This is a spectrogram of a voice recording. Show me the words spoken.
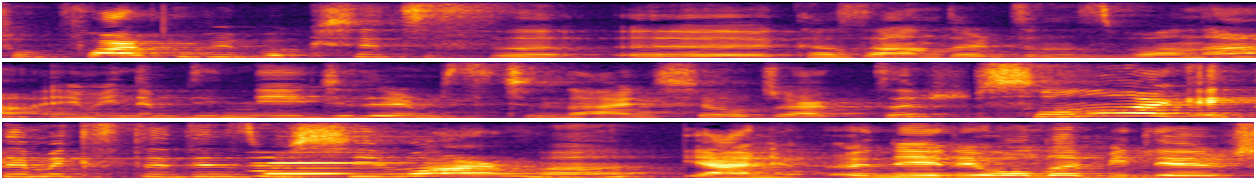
çok farklı bir bakış açısı e, kazandırdınız bana. Eminim dinleyicilerimiz için de aynı şey olacaktır. Son olarak eklemek istediğiniz bir şey var mı? Yani öneri olabilir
